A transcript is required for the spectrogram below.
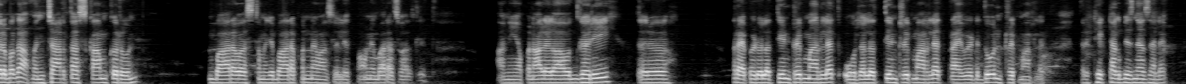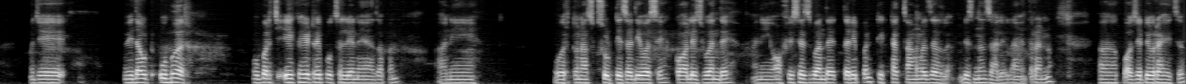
तर बघा आपण चार तास काम करून बारा वाजता म्हणजे बारा पण नाही वाजलेले आहेत पावणे बाराच वाजलेत. आणि आपण आलेलो आहोत घरी तर रॅपिडोला तीन ट्रिप मारल्यात ओलाला तीन ट्रिप मारल्यात प्रायव्हेट दोन ट्रिप मारल्यात. तर ठीकठाक बिझनेस झालाय. म्हणजे विदाऊट उबर उबरची एकही ट्रिप उचलली नाही आज आपण. आणि वरतून आज सुट्टीचा दिवस आहे कॉलेज बंद आहे आणि ऑफिसेस बंद आहेत तरी पण ठीकठाक चांगलं झालं बिझनेस झालेला आहे मित्रांनो. पॉझिटिव्ह राहायचं.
